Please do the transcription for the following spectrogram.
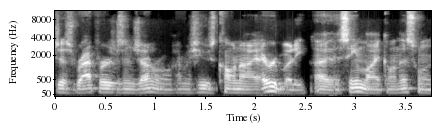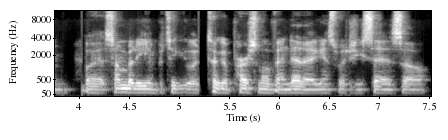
just rappers in general. I mean, she was calling out everybody. Uh, it seemed like on this one, but somebody in particular took a personal vendetta against what she said. So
